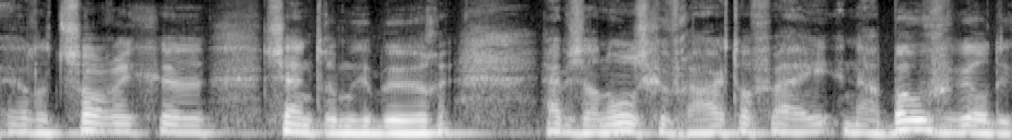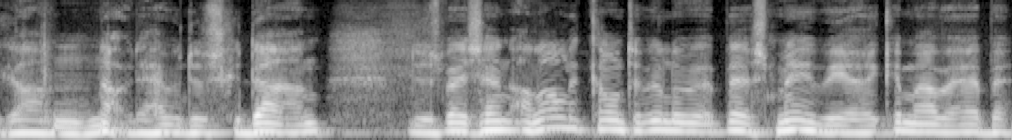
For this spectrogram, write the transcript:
heel het zorgcentrum gebeuren, hebben ze aan ons gevraagd of wij naar boven wilden gaan. Mhm. Nou, dat hebben we dus gedaan. Dus wij zijn aan alle kanten willen we best meewerken, maar we hebben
